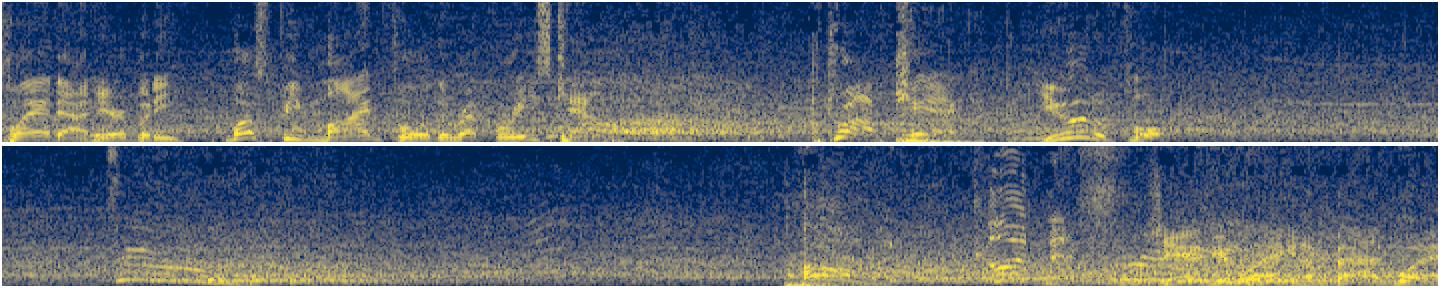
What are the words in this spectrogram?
planned out here, but he must be mindful of the referee's count. Drop kick. Beautiful. Oh my goodness! Jam your leg in a bad way.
